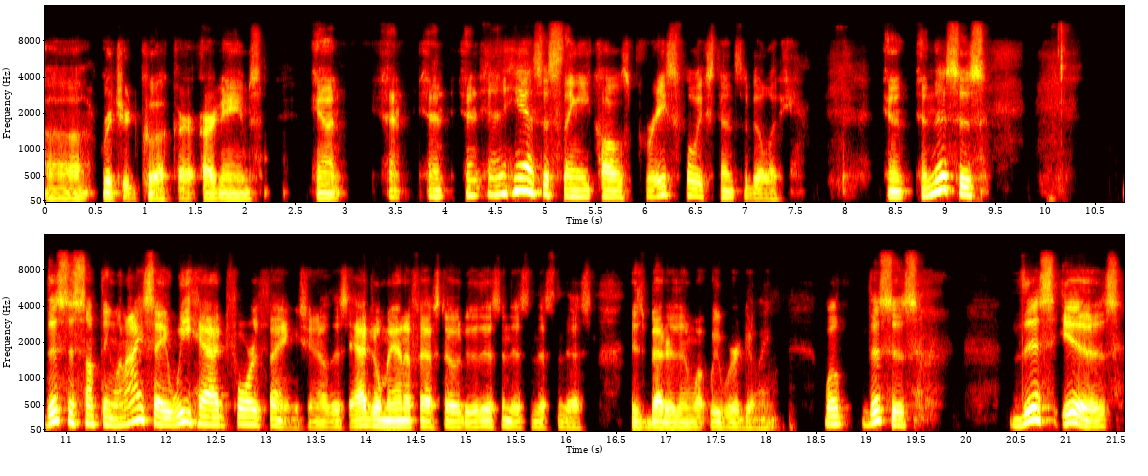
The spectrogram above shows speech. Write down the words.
uh, Richard Cook are, are names. And, and, and, and, and he has this thing he calls graceful extensibility. And, and this is, this is something when I say we had four things, you know, this agile manifesto, do this and this and this and this is better than what we were doing. Well, this is, this is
